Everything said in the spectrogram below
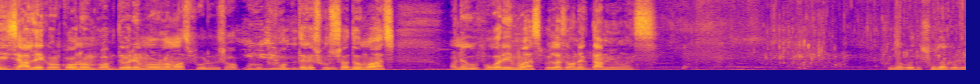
এই জালে কোনো ভাবতে পারি মোরলা মাছ পড়বে সব সব থেকে সুস্বাদু মাছ অনেক উপকারী মাছ প্লাস অনেক দামি মাছ। সোজা করে সোজা করে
